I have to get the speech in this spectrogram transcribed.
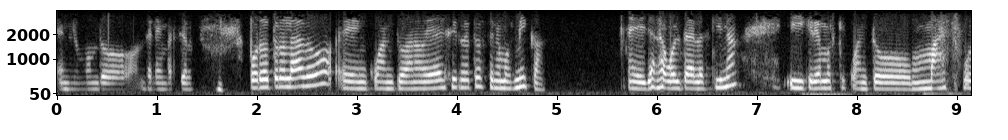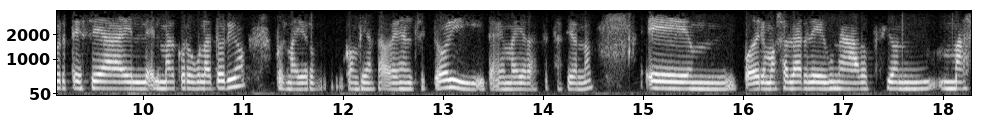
el mundo de la inversión. Por otro lado, en cuanto a novedades y retos, tenemos Mica. Eh, ya a la vuelta de la esquina y creemos que cuanto más fuerte sea el, marco regulatorio, pues mayor confianza va a haber en el sector y, también mayor aceptación. ¿no? Eh, podremos hablar de una adopción más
